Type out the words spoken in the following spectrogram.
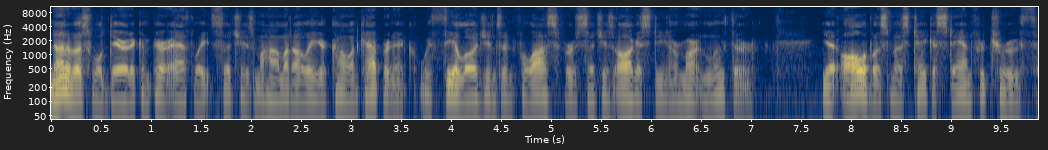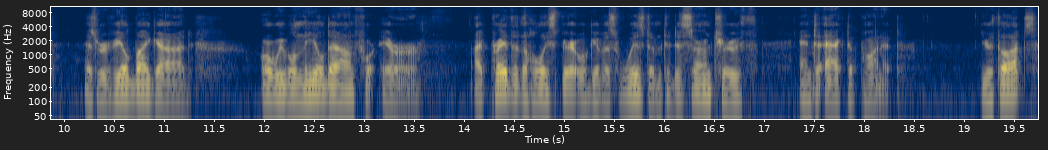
None of us will dare to compare athletes such as Muhammad Ali or Colin Kaepernick with theologians and philosophers such as Augustine or Martin Luther. Yet all of us must take a stand for truth, as revealed by God, or we will kneel down for error. I pray that the Holy Spirit will give us wisdom to discern truth and to act upon it. Your thoughts?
